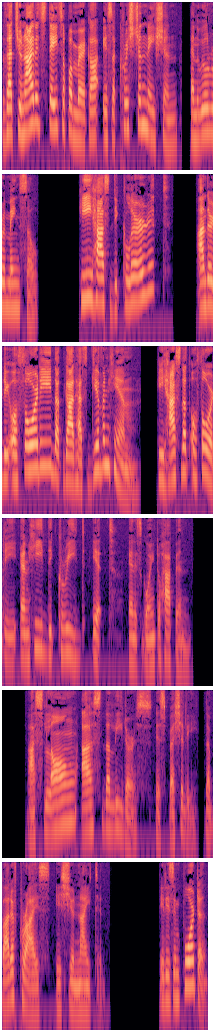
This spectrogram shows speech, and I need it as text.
that United States of America is a Christian nation and will remain so. He has declared it under the authority that God has given him he has that authority and he decreed it, and it's going to happen. As long as the leaders, especially the body of Christ, is united. It is important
